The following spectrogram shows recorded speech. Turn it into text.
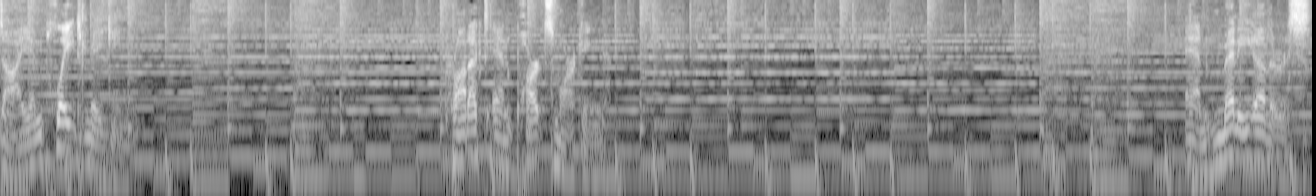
Die and plate making. Product and parts marking. And many others.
